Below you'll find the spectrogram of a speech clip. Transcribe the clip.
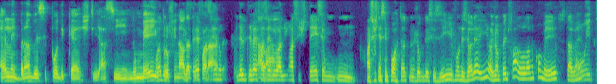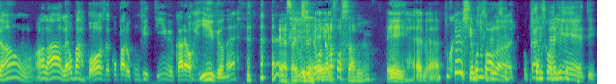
relembrando esse podcast, assim, no meio quando pro final da temporada. Fazendo, quando ele estiver tá fazendo lá. ali uma assistência, um, um, uma assistência importante no jogo decisivo, vão dizer, olha aí, ó, o João Pedro falou lá no começo, tá vendo? Ou então, olha lá, Léo Barbosa comparou com o Vitinho e o cara é horrível, né? É, essa aí você deu uma bela forçada, viu? É, é, é porque é o segundo volante, o cara é experiente,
